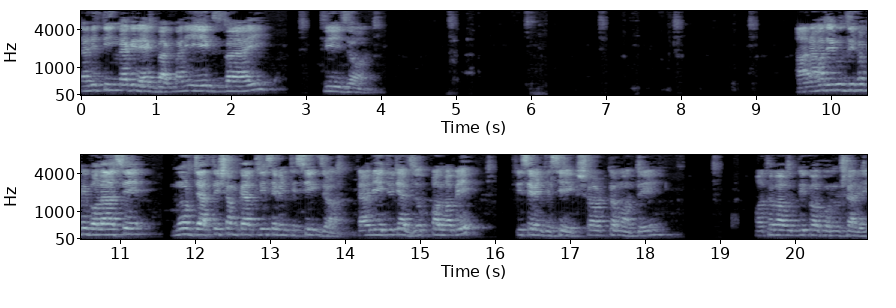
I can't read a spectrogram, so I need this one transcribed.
তাহলে তিন ভাগের এক ভাগ মানে এক্স বাই থ্রি জন। আর আমাদের উদ্দীপকে বলা আছে মোট যাত্রী সংখ্যা থ্রি সেভেন্টি সিক্স জন। তাহলে এই দুইটার যোগফল হবে থ্রি সেভেন্টি সিক্স শর্ত মতে অথবা উদ্দীপক অনুসারে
